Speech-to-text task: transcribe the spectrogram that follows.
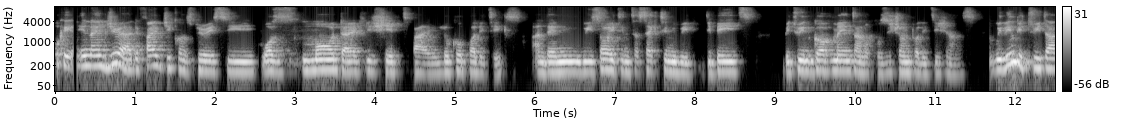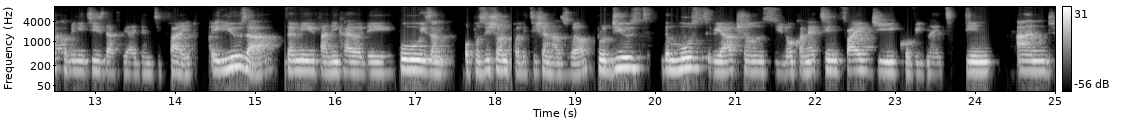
Okay, in Nigeria, the 5G conspiracy was more directly shaped by local politics. And then we saw it intersecting with debates between government and opposition politicians. Within the Twitter communities that we identified, a user, Femi Fani-Kayode, who is an opposition politician as well, produced the most reactions, you know, connecting 5G, COVID-19, and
